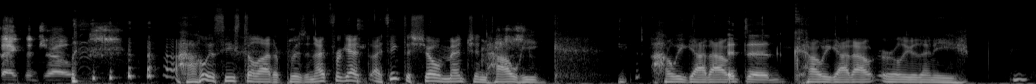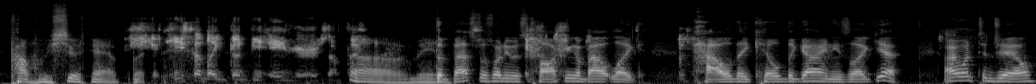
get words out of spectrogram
back to Joe. how is he still out of prison i forget i think the show mentioned how he how he got out It did. how he got out earlier than he probably should have. But he said like good behavior or something. oh man, The best was when he was talking about like how they killed the guy, and he's like, "Yeah, I went to jail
